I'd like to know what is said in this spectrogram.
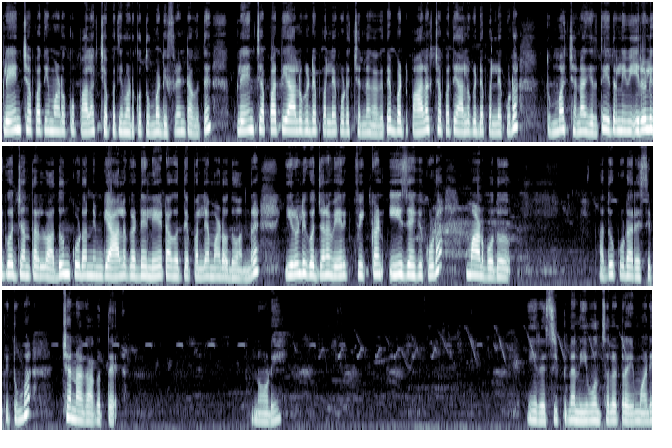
ಪ್ಲೇನ್ ಚಪಾತಿ ಮಾಡೋಕ್ಕೂ, ಪಾಲಕ್ ಚಪಾತಿ ಮಾಡೋಕ್ಕೂ ತುಂಬ ಡಿಫ್ರೆಂಟ್ ಆಗುತ್ತೆ. ಪ್ಲೇನ್ ಚಪಾತಿ, ಆಲೂಗಡ್ಡೆ ಪಲ್ಯ ಕೂಡ ಚೆನ್ನಾಗಾಗುತ್ತೆ ಬಟ್ ಪಾಲಕ್ ಚಪಾತಿ, ಆಲೂಗಡ್ಡೆ ಪಲ್ಯ ಕೂಡ ತುಂಬ ಚೆನ್ನಾಗಿರುತ್ತೆ. ಇದರಲ್ಲಿ ನೀವು ಈರುಳ್ಳಿ, ಗೊಜ್ಜು ಅಂತಾರಲ್ವ ಅದನ್ನು ಕೂಡ ನಿಮಗೆ ಆಲೂಗಡ್ಡೆ ಲೇಟ್ ಆಗುತ್ತೆ ಪಲ್ಯ ಮಾಡೋದು ಅಂದರೆ, ಈರುಳ್ಳಿ, ಗೊಜ್ಜನ್ನು ವೆರಿ ಕ್ವಿಕ್ ಆ್ಯಂಡ್ ಈಸಿಯಾಗಿ ಕೂಡ ಮಾಡ್ಬೋದು. ಅದು ಕೂಡ ರೆಸಿಪಿ ತುಂಬ ಚೆನ್ನಾಗಾಗುತ್ತೆ. ನೋಡಿ. ಈ ರೆಸಿಪಿನ ನೀವೊಂದು ಸಲ ಟ್ರೈ ಮಾಡಿ,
